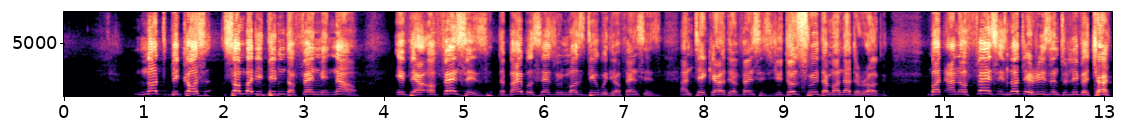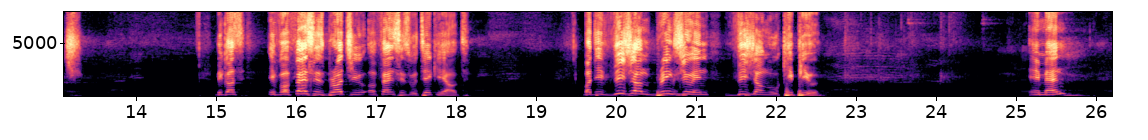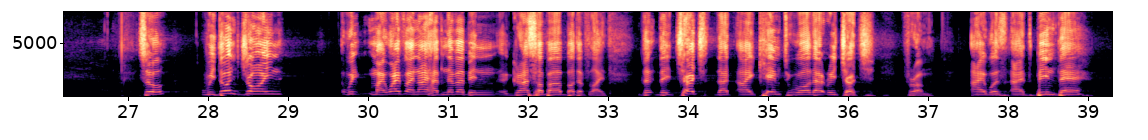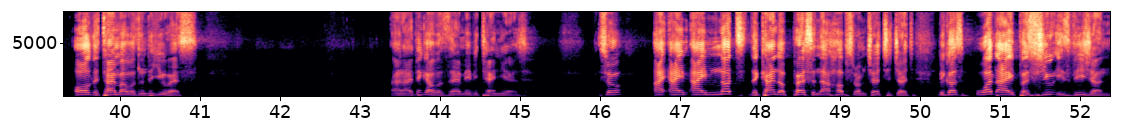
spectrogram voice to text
Not because somebody didn't offend me. Now, if there are offenses, the Bible says we must deal with the offenses and take care of the offenses. You don't sweep them under the rug. But an offense is not a reason to leave a church. Because if offenses brought you, offenses will take you out. But if vision brings you in, vision will keep you. Amen. So we don't join. We, my wife and I have never been grasshopper butterflies. The, the church that I came to World Outreach Church from, I was I'd been there all the time I was in the U.S. And I think I was there maybe 10 years. So I, I'm not the kind of person that hops from church to church because what I pursue is vision.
